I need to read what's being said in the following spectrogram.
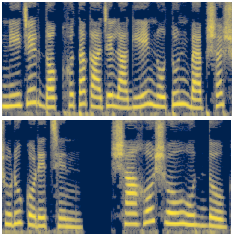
নিজের দক্ষতা কাজে লাগিয়ে নতুন ব্যবসা শুরু করেছেন। সাহস ও উদ্যোগ।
